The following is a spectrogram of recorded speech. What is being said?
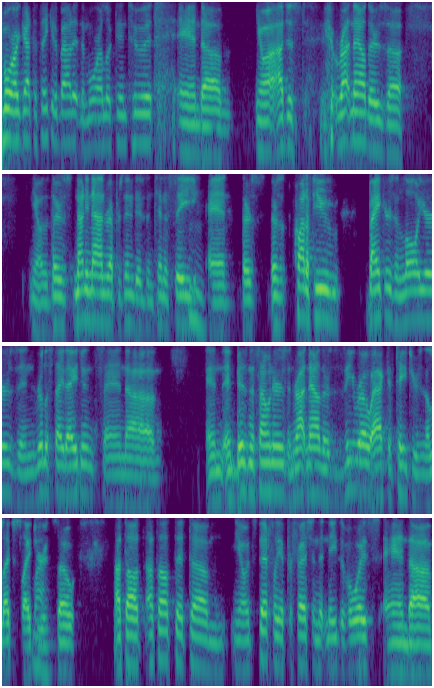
more I got to thinking about it, and the more I looked into it, and um, you know, I, just right now there's uh you know there's 99 representatives in Tennessee, mm-hmm. and there's there's quite a few bankers and lawyers and real estate agents and uh, and and business owners, and right now there's zero active teachers in the legislature, wow. and so. I thought I thought that um, you know it's definitely a profession that needs a voice, and um,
